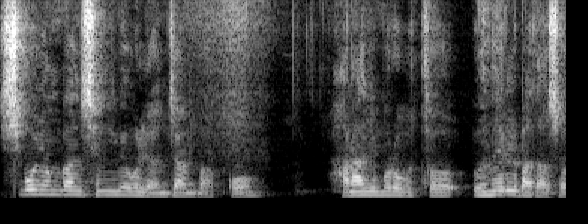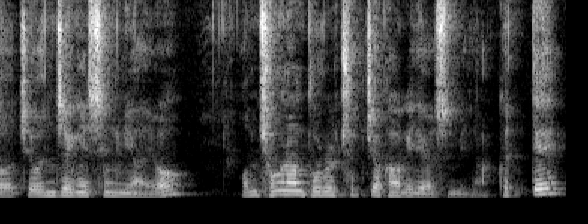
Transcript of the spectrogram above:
15년간 생명을 연장받고 하나님으로부터 은혜를 받아서 전쟁에 승리하여 엄청난 부를 축적하게 되었습니다. 그때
